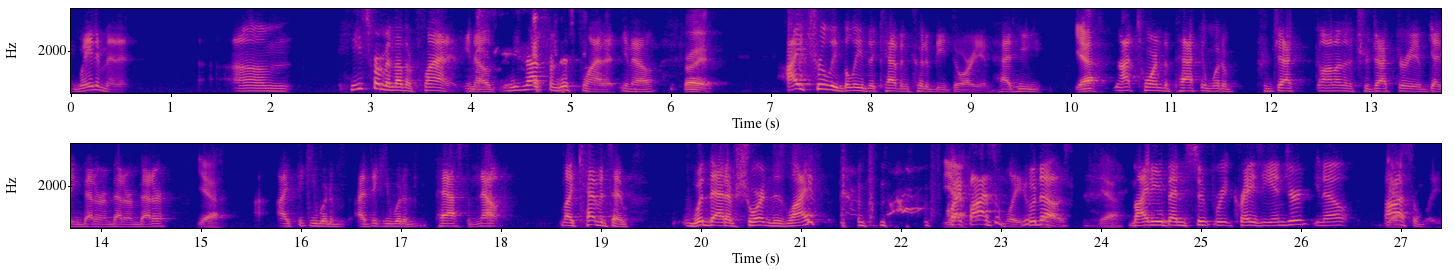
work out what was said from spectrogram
wait a minute. Um, he's from another planet, you know, he's not from this planet, you know. Right. I truly believe that Kevin could have beat Dorian had he yeah not torn the pec and would have project gone on the trajectory of getting better and better and better. Yeah. I think he would have I think he would have passed him. Now, like Kevin said, would that have shortened his life? Quite yeah. possibly. Who knows? Yeah. yeah. Might he have been super crazy injured? You know, possibly. Yeah.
